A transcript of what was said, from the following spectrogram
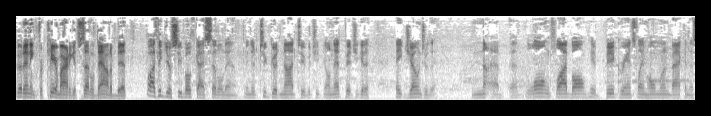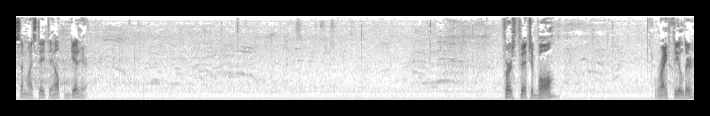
Good inning for Kiermaier to get settled down a bit. Well, I think you'll see both guys settle down. I mean, they're too good not to. But you, on that pitch, you get a Nate Jones with a, a, uh, a long fly ball. He had a big grand slam home run back in the semi-state to help him get here. First pitch of ball. Right fielder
